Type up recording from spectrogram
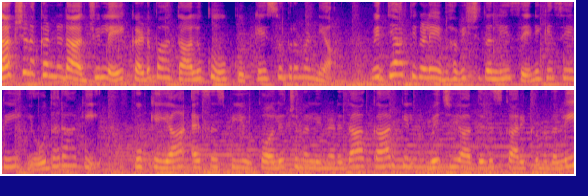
ದಕ್ಷಿಣ ಕನ್ನಡ ಜಿಲ್ಲೆ ಕಡಬ ತಾಲೂಕು ಕುಕ್ಕೆ ಸುಬ್ರಹ್ಮಣ್ಯ ವಿದ್ಯಾರ್ಥಿಗಳೇ ಭವಿಷ್ಯದಲ್ಲಿ ಸೇನೆಗೆ ಸೇರಿ ಯೋಧರಾಗಿ. ಕುಕ್ಕೆಯ ಎಸ್ಎಸ್ಪಿಯು ಕಾಲೇಜಿನಲ್ಲಿ ನಡೆದ ಕಾರ್ಗಿಲ್ ವಿಜಯ ದಿವಸ್ ಕಾರ್ಯಕ್ರಮದಲ್ಲಿ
